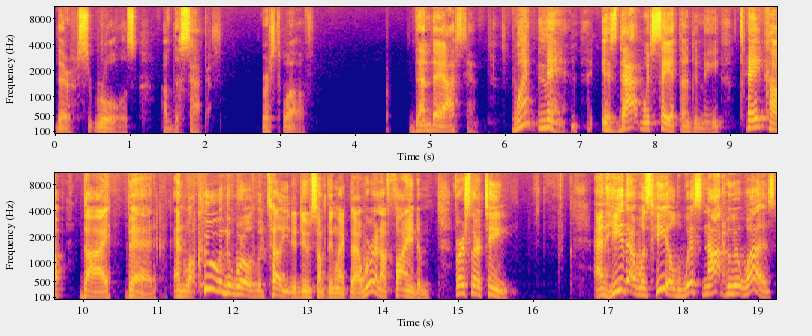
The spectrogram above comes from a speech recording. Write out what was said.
their rules of the Sabbath. Verse 12. Then they asked him, what man is that which saith unto me, Take up thy bed and walk? Who in the world would tell you to do something like that? We're going to find him. Verse 13. And he that was healed wist not who it was,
